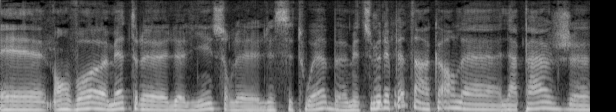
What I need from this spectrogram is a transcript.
Euh, on va mettre euh, le lien sur le, le site web, mais tu me répètes encore la, la page euh,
